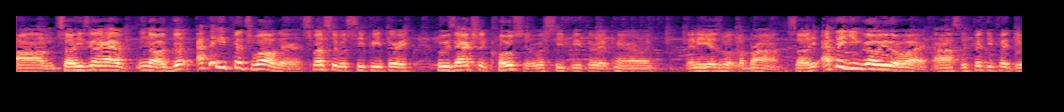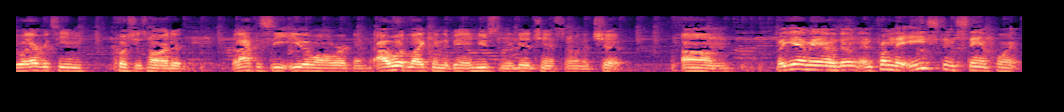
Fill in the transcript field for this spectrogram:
Um, so he's going to have, you know, a good. I think he fits well there, especially with CP3, who's actually closer with CP3 apparently than he is with LeBron. So I think you go either way. Honestly, 50-50, whatever team pushes harder. But I can see either one working. I would like him to be in Houston and get a chance to win a chip. Um, but yeah, man, and from the Eastern standpoint,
